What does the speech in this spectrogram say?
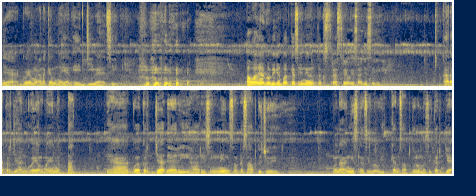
Ya gue emang anaknya lumayan edgy banget sih. Awalnya gue bikin podcast ini untuk stress release aja sih. Karena kerjaan gue yang lumayan ngetat. Ya gue kerja dari hari Senin sampai Sabtu cuy. Mau nangis gak sih lo? Weekend Sabtu lo masih kerja.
